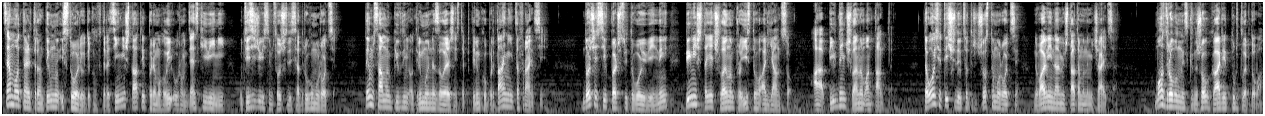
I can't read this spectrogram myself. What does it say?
це мод на альтернативну історію, де конфедераційні штати перемогли у громадянській війні у 1862 році. Тим самим Південь отримує незалежність та підтримку Британії та Франції. До часів Першої світової війни північ стає членом проїстого альянсу, а південь членом Антанти. Та ось у 1936 році нова війна між штатами намічається. Мод зроблений з книжок Гаррі Туртлердова,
